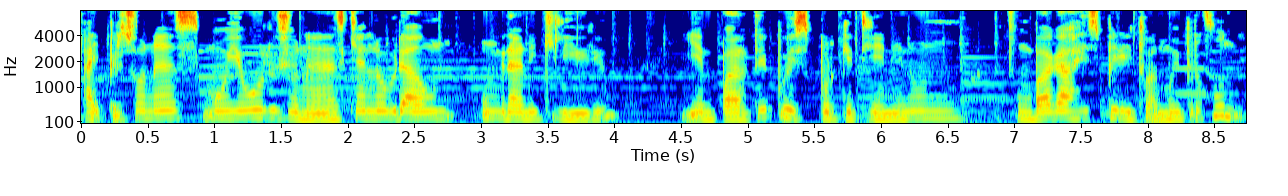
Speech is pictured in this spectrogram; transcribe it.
hay personas muy evolucionadas que han logrado un, gran equilibrio y en parte pues porque tienen un, un bagaje espiritual muy profundo.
